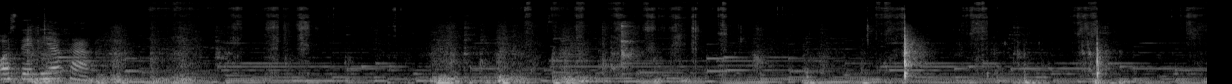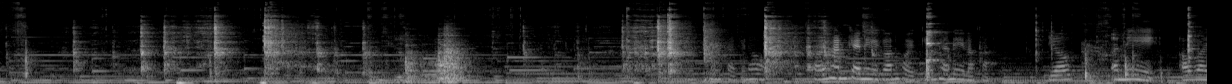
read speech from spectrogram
ออสเตรเลียค่ะนี่ค่ะพี่น้องขอยหั่นแค่นี้ก่อนขอยกินแค่นี้แหละค่ะ เดี๋ยวอันนี้เอาไว้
